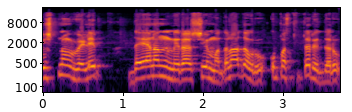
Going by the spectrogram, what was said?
ವಿಷ್ಣು ವೆಳಿಪ್ ದಯಾನಂದ್ ಮಿರಾಶಿ ಮೊದಲಾದವರು ಉಪಸ್ಥಿತರಿದ್ದರು.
